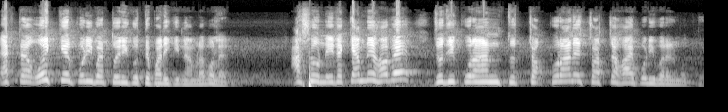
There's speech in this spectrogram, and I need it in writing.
একটা ঐক্যের পরিবার তৈরি করতে পারি কিনা আমরা বলেন। আসুন, এটা কেমনে হবে? যদি কোরআন কোরআনের চর্চা হয় পরিবারের মধ্যে।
